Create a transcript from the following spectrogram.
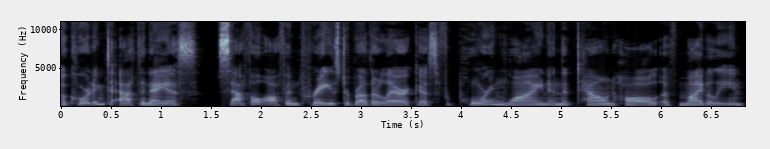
According to Athenaeus, Sappho often praised her brother Larichus for pouring wine in the town hall of Mytilene,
